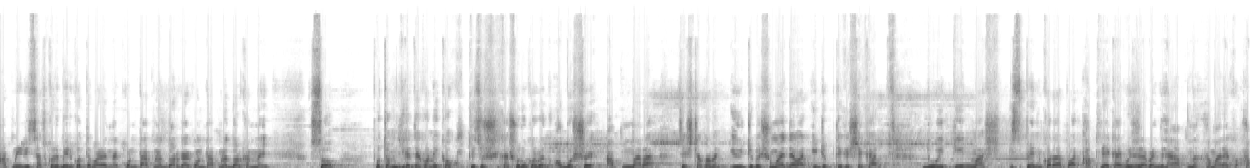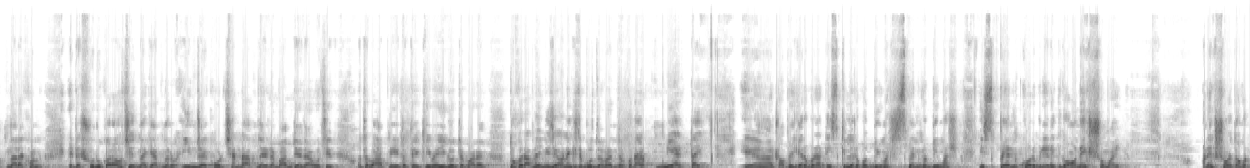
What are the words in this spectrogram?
আপনি রিসার্চ করে বের করতে পারেন না, কোনটা আপনার দরকার, কোনটা আপনার দরকার নাই। সো প্রথম দিকে কখ- কিছু শেখা শুরু করবেন, অবশ্যই আপনারা চেষ্টা করবেন ইউটিউবে সময় দেওয়ার ইউটিউব থেকে শেখার। দুই, তিন মাস স্পেন্ড করার পর আপনি একাই বুঝে যাবেন যে হ্যাঁ আপনার আমার এখন আপনার এখন এটা শুরু করা উচিত নাকি আপনার এনজয় করছেন না, আপনার এটা বাদ দিয়ে দেওয়া উচিত? অথবা আপনি এটা থেকে কীভাবে এগোতে পারেন? তখন আপনি নিজে অনেক কিছু বুঝতে পারেন। তখন আপনি একটা টপিকের উপর, একটা স্কিলের উপর দুই মাস স্পেন্ড দুই মাস স্পেন্ড করবেন। এটা কিন্তু অনেক সময়। অনেক সময় তখন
